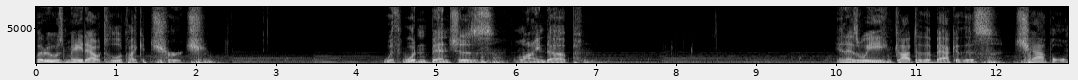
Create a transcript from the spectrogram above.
But it was made out to look like a church with wooden benches lined up And as we got to the back of this chapel,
